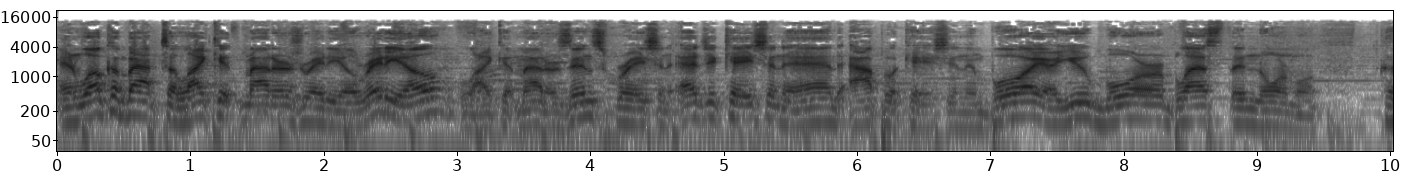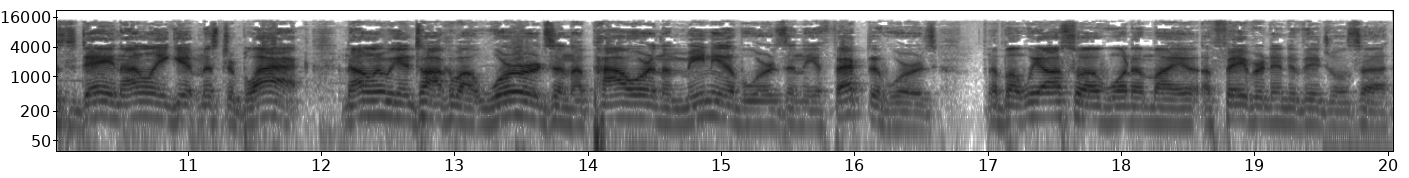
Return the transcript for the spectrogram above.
And welcome back to Like It Matters Radio. Radio, like it matters, inspiration, education, and application. And boy, are you more blessed than normal. Because today, not only get Mr. Black, not only are we going to talk about words and the power and the meaning of words and the effect of words, but we also have one of my uh, favorite individuals. Uh,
